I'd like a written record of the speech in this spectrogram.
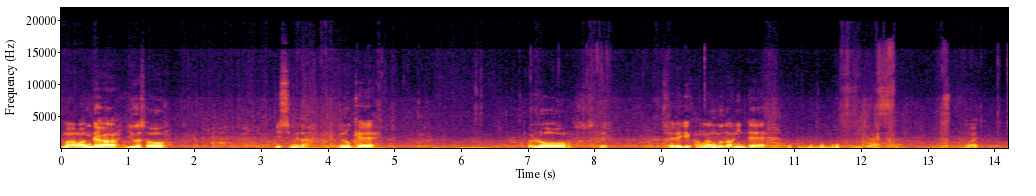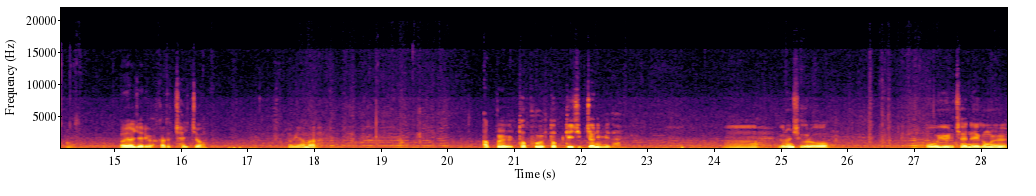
막 왕대가 익어서 있습니다. 이렇게 별로 세, 세력이 강한 것도 아닌데 아마 어열제리가 가득 차 있죠. 여기 아마 앞을 덮을 덮기 직전입니다. 어, 이런 식으로 5유일차 내금을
